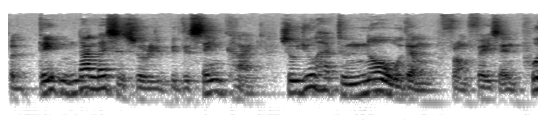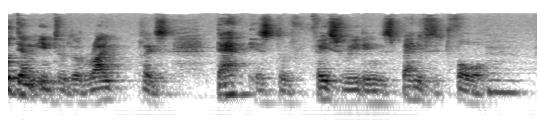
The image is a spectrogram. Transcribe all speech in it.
but they not necessarily be the same kind. So you have to know them from face and put them into the right place. That is the face reading is benefit for. Mm.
